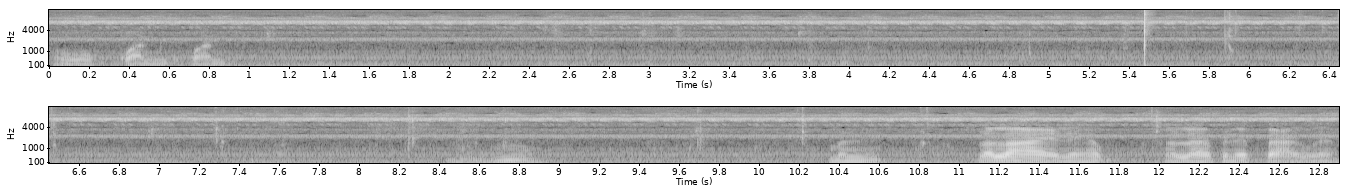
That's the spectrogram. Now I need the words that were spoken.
โอ้ควันควันมมันละลายเลยครับละลายไปในปากเลย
